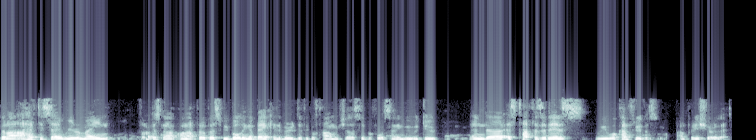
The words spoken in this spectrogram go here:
But I, I have to say we remain focused on our, on our purpose. We're building a bank in a very difficult time, which, as I said before, something we would do. And uh, as tough as it is, we will come through this. I'm pretty sure of that.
